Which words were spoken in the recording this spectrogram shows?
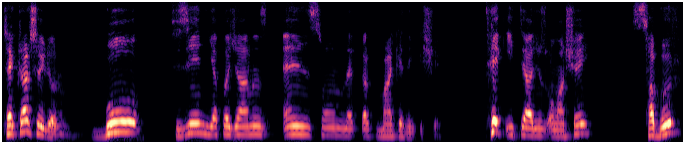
Tekrar söylüyorum. Bu sizin yapacağınız en son network marketing işi. Tek ihtiyacınız olan şey sabır,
